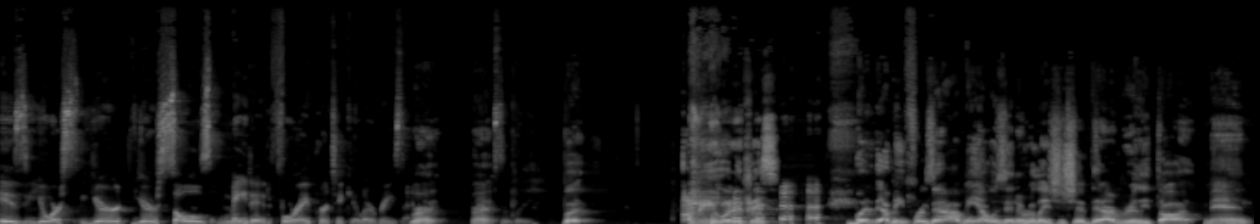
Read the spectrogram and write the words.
is your your your soul's mated for a particular reason. Right, right. Absolutely. But I mean, what if it's? But I mean, for example, I mean, I was in a relationship that I really thought, man,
